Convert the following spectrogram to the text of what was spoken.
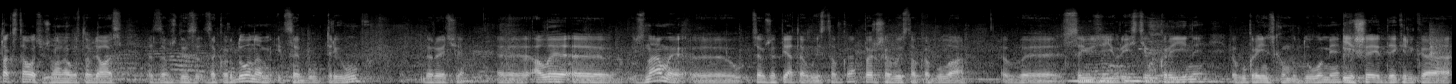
Так сталося, що вона виставлялась завжди за- за кордоном, і це був тріумф, до речі. Е, Але е, з нами е, це вже п'ята виставка. Перша виставка була в Союзі юристів України в українському домі. І ще декілька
